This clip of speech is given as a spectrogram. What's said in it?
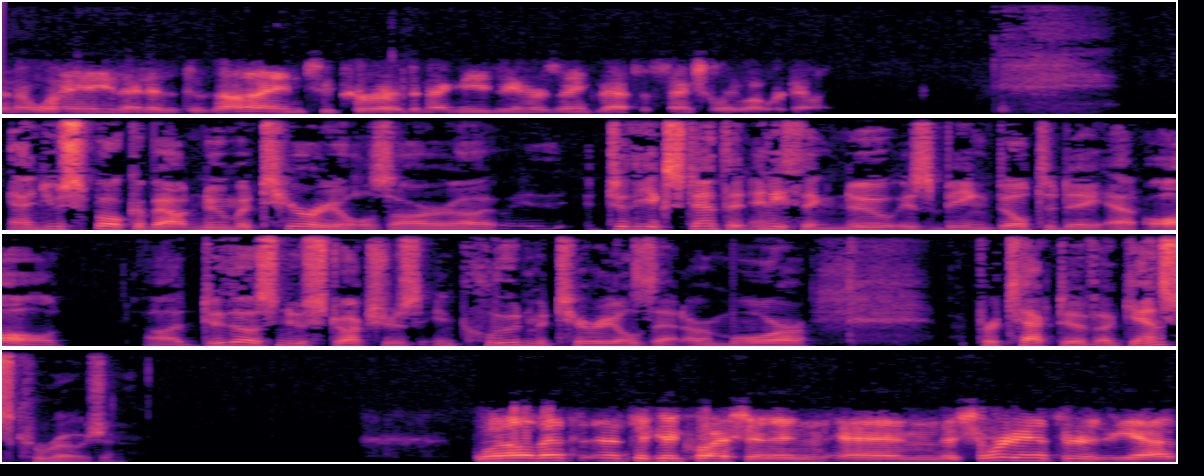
in a way that is designed to corrode the magnesium or zinc, that's essentially what we're doing. And you spoke about new materials. Are uh, to the extent that anything new is being built today at all, uh, do those new structures include materials that are more protective against corrosion? Well, that's that's a good question, and and the short answer is yes.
